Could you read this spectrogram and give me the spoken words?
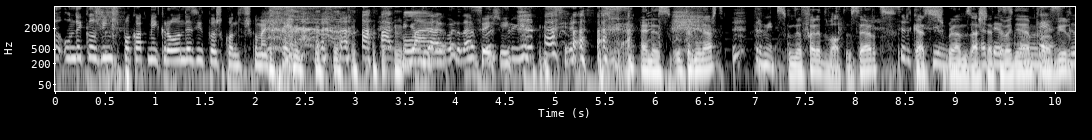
eh, um daqueles vinhos de pacote micro-ondas e depois conto-vos como é que foi. Claro. aguardar pela experiência. Ana, se- terminaste? Termina. Segunda-feira de volta, certo? Certíssimo. Cá te esperamos às Até 7 da manhã segunda. para ouvir, Até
